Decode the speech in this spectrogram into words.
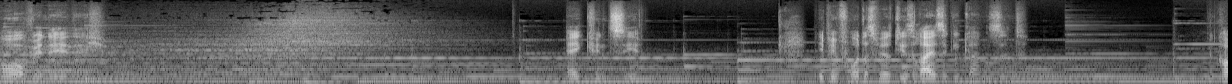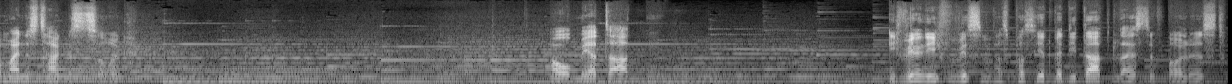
Oh, Venedig. Hey, Quincy. Ich bin froh, dass wir diese Reise gegangen sind. Wir kommen eines Tages zurück. Oh, mehr Daten. Ich will nicht wissen, was passiert, wenn die Datenleiste voll ist.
